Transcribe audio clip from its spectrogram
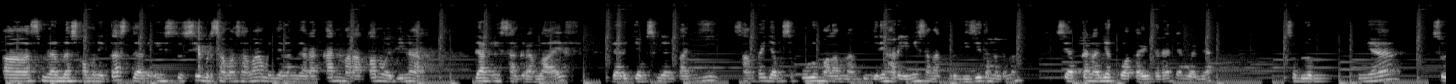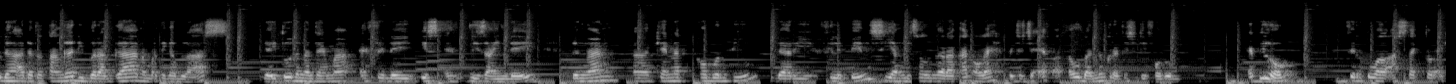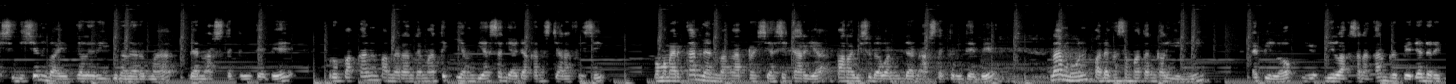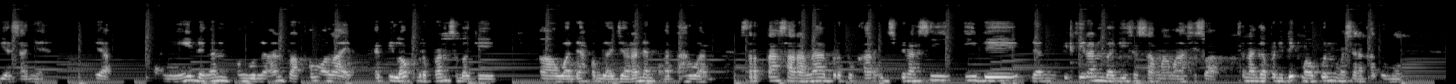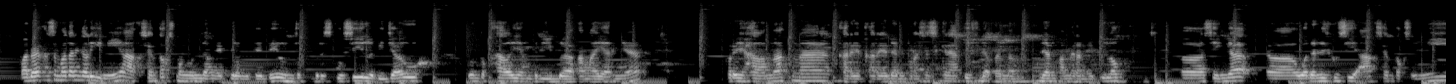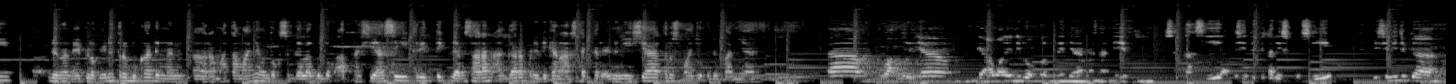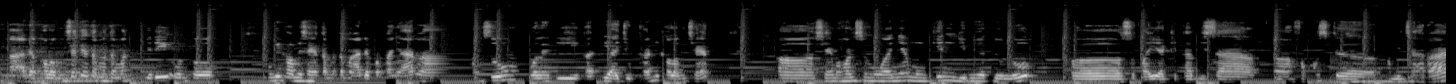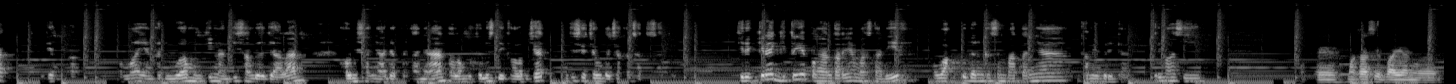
uh, 19 komunitas dan institusi bersama-sama menyelenggarakan maraton webinar dan Instagram Live dari jam 9 pagi sampai jam 10 malam nanti. Jadi hari ini sangat bergizi teman-teman. Siapkan aja kuota internet yang banyak. Sebelumnya sudah ada tetangga di Braga nomor 13 yaitu dengan tema Everyday is Design Day dengan uh, Kenneth Cobonpiu dari Philippines yang diselenggarakan oleh BCCF atau Bandung Creativity Forum. Epilog Virtual Architecture Exhibition by Galeri Gunadarma dan Arsitektur ITB merupakan pameran tematik yang biasa diadakan secara fisik, memamerkan dan mengapresiasi karya para wisudawan dan arsitektur ITB. Namun, pada kesempatan kali ini, epilog dilaksanakan berbeda dari biasanya. Ya, ini dengan penggunaan platform online. Epilog berperan sebagai uh, wadah pembelajaran dan pengetahuan, serta sarana bertukar inspirasi, ide, dan pikiran bagi sesama mahasiswa, tenaga pendidik maupun masyarakat umum. Pada kesempatan kali ini, Aksentox mengundang Epilog ITB untuk berdiskusi lebih jauh untuk hal yang di belakang layarnya, perihal makna, karya-karya dan proses kreatif dan pameran epilog uh, sehingga uh, wadah diskusi Aksen Talks ini uh, dengan epilog ini terbuka dengan uh, ramah tamahnya untuk segala bentuk apresiasi, kritik dan saran agar pendidikan arsitektur Indonesia terus maju ke depannya. Kita waktunya di awal ini 20 menit ya Mas Nadif presentasi, habis itu kita diskusi. Di sini juga uh, ada kolom chat ya teman-teman. Jadi untuk mungkin kalau misalnya teman-teman ada pertanyaan langsung boleh di, diajukan di kolom chat uh, saya mohon semuanya mungkin di mute dulu uh, supaya kita bisa uh, fokus ke pembicara. Yang pertama. Yang kedua mungkin nanti sambil jalan kalau misalnya ada pertanyaan tolong ditulis di kolom chat nanti saya coba bacakan satu-satu. Kira-kira gitu ya pengantarnya Mas Nadif. Waktu dan kesempatannya kami berikan. Terima kasih. Oke, makasih Pak Yanwar.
